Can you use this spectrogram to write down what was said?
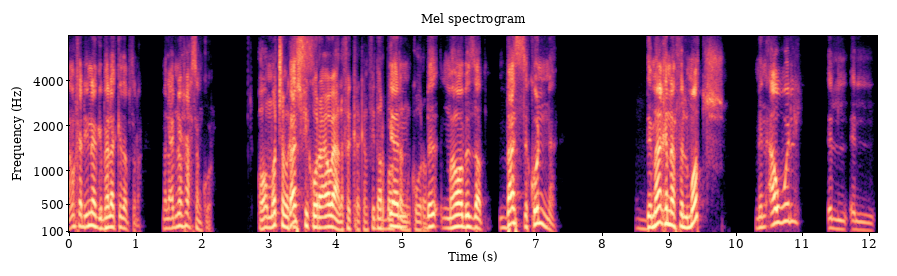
تمام؟ خليني أجيبها لك كده بصراحه ما لعبناش أحسن كورة. هو الماتش ما كانش فيه بس كورة أوي على فكرة، كان فيه ضربة أكتر من كان كورة. ب... ما هو بالظبط بس كنا دماغنا في الماتش من أول ال... ال...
